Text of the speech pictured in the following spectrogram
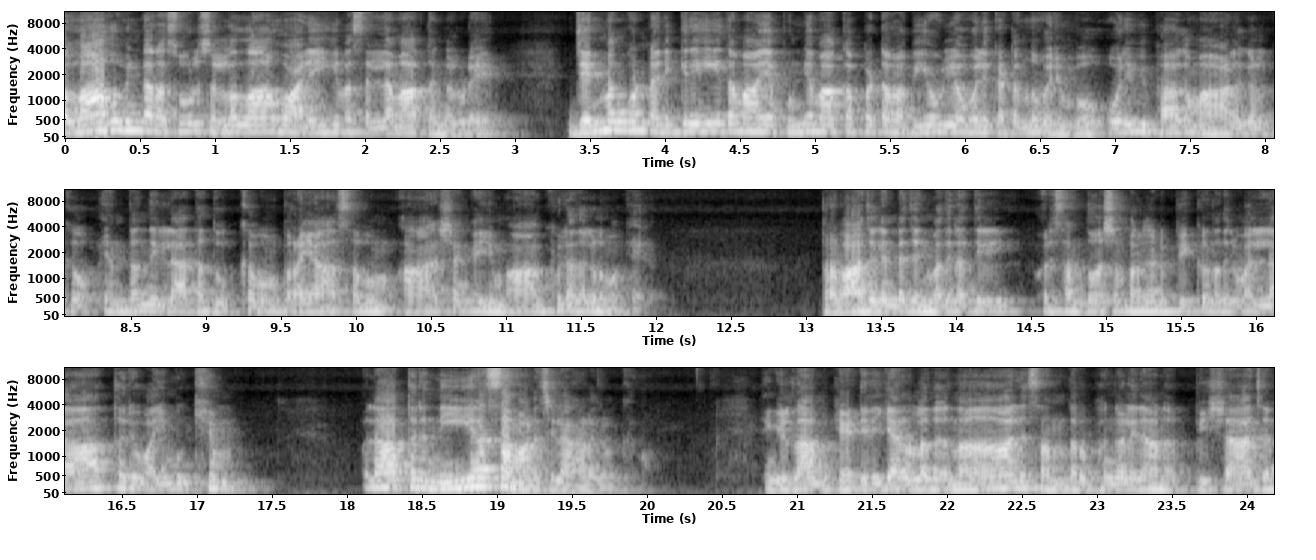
അള്ളാഹുവിന്റെ റസൂൽ സല്ലാഹു അലൈഹി വസല്ലമ തങ്ങളുടെ ജന്മം കൊണ്ട് അനുഗ്രഹീതമായ പുണ്യമാക്കപ്പെട്ട റബിയുൽ അവൽ കടന്നു വരുമ്പോൾ ഒരു വിഭാഗം ആളുകൾക്ക് എന്തെന്നില്ലാത്ത ദുഃഖവും പ്രയാസവും ആശങ്കയും ആകുലതകളുമൊക്കെ. പ്രവാചകന്റെ ജന്മദിനത്തിൽ ഒരു സന്തോഷം പ്രകടിപ്പിക്കുന്നതിൽ വല്ലാത്തൊരു വൈമുഖ്യം വല്ലാത്തൊരു നീരസമാണ് ചില ആളുകൾക്ക്. എങ്കിൽ നാം കേട്ടിരിക്കാനുള്ളത് നാല് സന്ദർഭങ്ങളിലാണ് പിശാജ്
